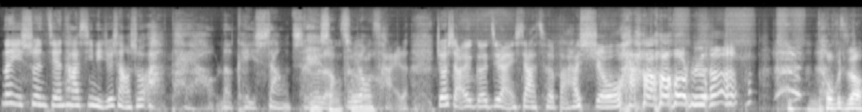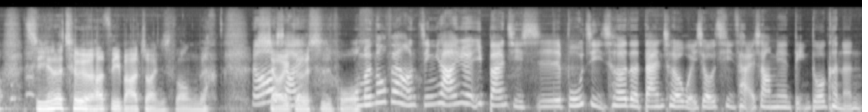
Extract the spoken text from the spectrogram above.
那一瞬间她心里就想说啊，太好了，可以上车了，不用踩了。就小叶哥竟然下车把它修好了，你都不知道，其惜那车友他自己把它转松的，然后小叶。小一格识我破。们都非常惊讶，因为一般其实补给车的单车维修器材上面顶多可能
